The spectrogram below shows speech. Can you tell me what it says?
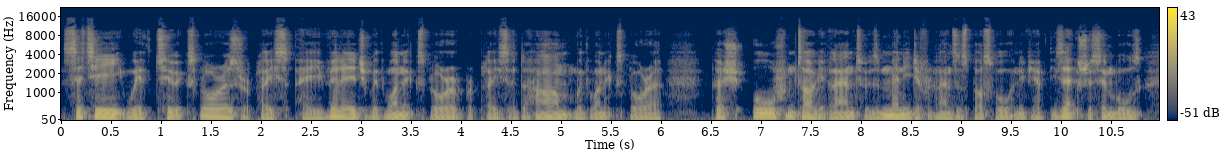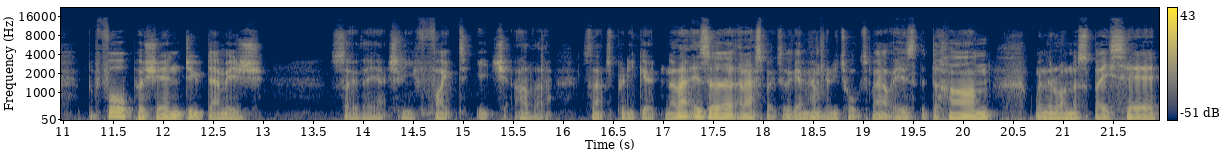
city with two explorers, replace a village with one explorer, replace a Dahan with one explorer, push all from target land to as many different lands as possible, and if you have these extra symbols, before push in, do damage so they actually fight each other. So that's pretty good. Now that is a, an aspect of the game I haven't really talked about, is the Dahan, when they're on the space here,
